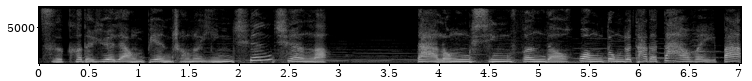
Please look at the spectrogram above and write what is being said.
此刻的月亮变成了银圈圈了。大龙兴奋地晃动着它的大尾巴，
